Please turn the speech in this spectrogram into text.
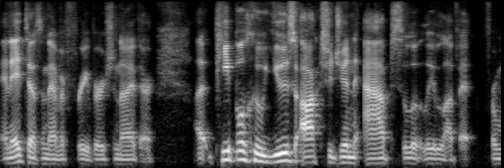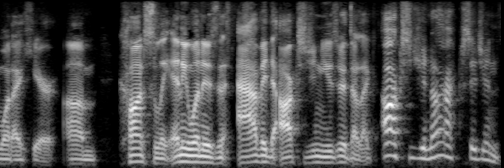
and it doesn't have a free version either. Uh, people who use Oxygen absolutely love it, from what I hear. Um, constantly, anyone who's an avid Oxygen user, they're like, Oxygen, Oxygen.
